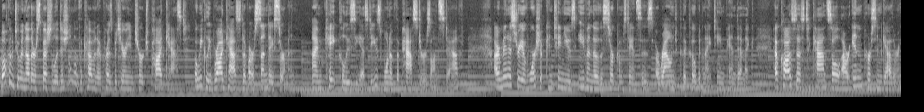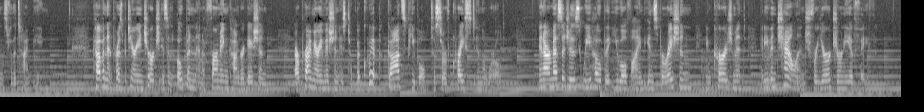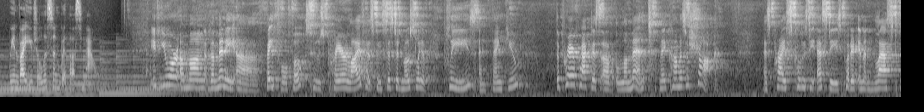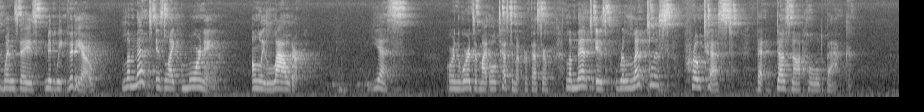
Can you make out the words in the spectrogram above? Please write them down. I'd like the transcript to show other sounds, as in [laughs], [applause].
Welcome to another special edition of the Covenant Presbyterian Church podcast, a weekly broadcast of our Sunday sermon. I'm Kate Calusi Estes, one of the pastors on staff. Our ministry of worship continues even though the circumstances around the COVID 19 pandemic have caused us to cancel our in person gatherings for the time being. Covenant Presbyterian Church is an open and affirming congregation. Our primary mission is to equip God's people to serve Christ in the world. In our messages, we hope that you will find inspiration, encouragement, and even challenge for your journey of faith. We invite you to listen with us now. If you're among the many uh, faithful folks whose prayer life has consisted mostly of please and thank you, the prayer practice of lament may come as a shock. As Price Calusi Estes put it in last Wednesday's midweek video, lament is like mourning only louder. Yes. Or, in the words of my Old Testament professor, lament is relentless protest that does not hold back.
